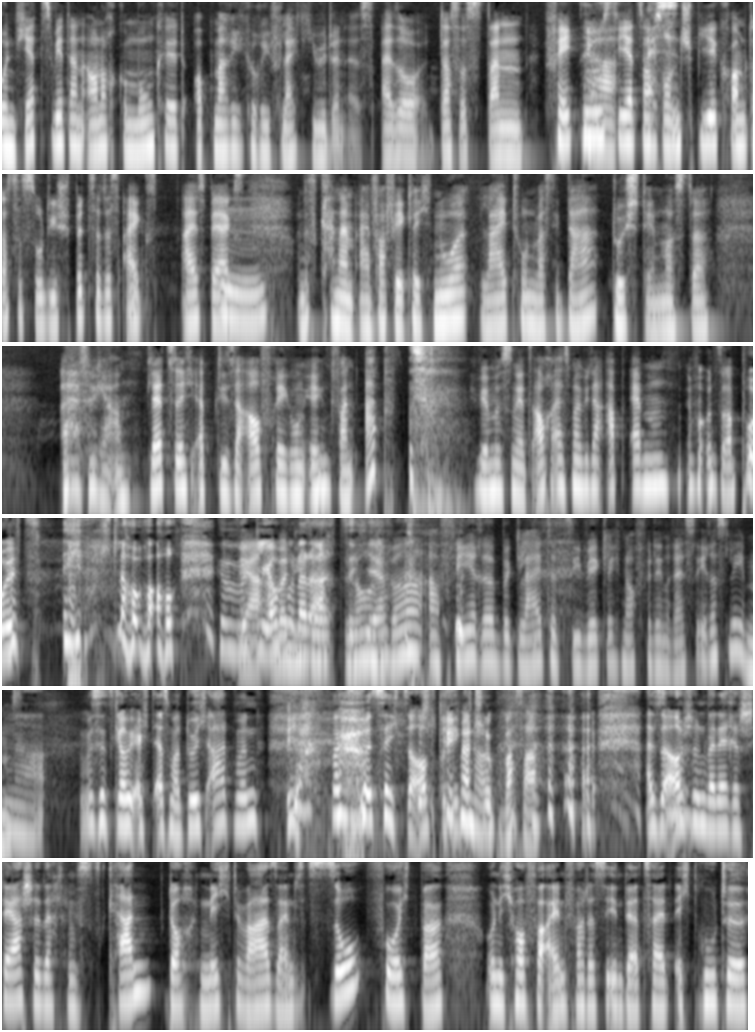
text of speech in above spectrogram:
und jetzt wird dann auch noch gemunkelt, ob Marie Curie vielleicht Jüdin ist. Also das ist dann Fake News, ja, die jetzt noch so ins Spiel kommt. Das ist so die Spitze des Eis Eisbergs. Mhm. Und es kann einem einfach wirklich nur leid tun, was sie da durchstehen musste. Also ja, letztlich ebbt diese Aufregung irgendwann ab. Wir müssen jetzt auch erstmal wieder abebben in unserer Puls. Ja, ich glaube auch. Wirklich ja, auf 180. Diese ja. affäre begleitet sie wirklich noch für den Rest ihres Lebens. Ja. Wir müssen jetzt, glaube ich, echt erstmal durchatmen. Ja. Weil wir uns echt so aufgeregt mal einen Schluck Wasser. also auch schon bei der Recherche dachte ich, es kann doch nicht wahr sein. Das ist so furchtbar. Und ich hoffe einfach, dass sie in der Zeit echt gute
